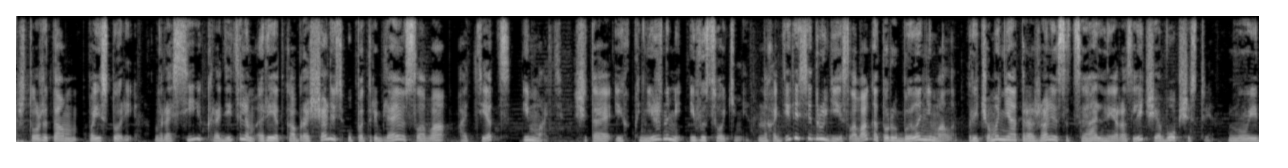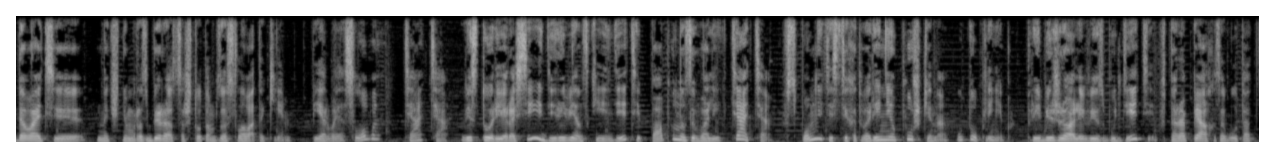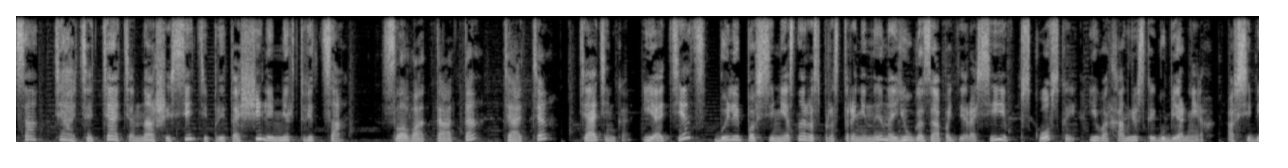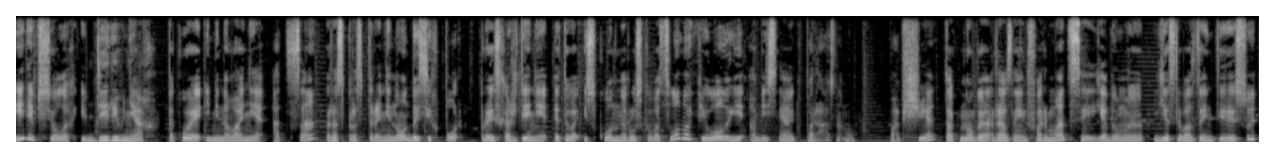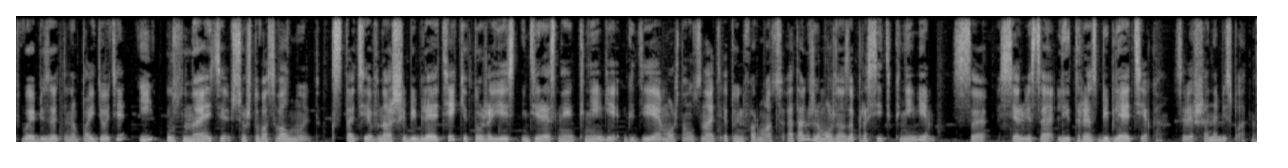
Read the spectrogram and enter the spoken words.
Что же там по истории? В России к родителям редко обращались, употребляя слова «отец» и «мать», считая их книжными и высокими. Находились и другие слова, которых было немало. Причем они отражали социальные различия в обществе. Ну и давайте начнем разбираться, что там за слова такие. Первое слово тя-тя. В истории России деревенские дети папу называли тятя. Вспомните стихотворение Пушкина «Утопленник». Прибежали в избу дети, в торопях зовут отца. Тятя, тятя, наши сети притащили мертвеца. Слова тата, тятя, тятенька и отец были повсеместно распространены на юго-западе России, в Псковской и в Архангельской губерниях, а в Сибири, в селах и в деревнях. Такое именование отца распространено до сих пор, Происхождение этого исконно русского слова филологи объясняют по-разному. Вообще, так много разной информации. Я думаю, если вас заинтересует, вы обязательно пойдете и узнаете все, что вас волнует. Кстати, в нашей библиотеке тоже есть интересные книги, где можно узнать эту информацию. А также можно запросить книги с сервиса Litres Библиотека совершенно бесплатно.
